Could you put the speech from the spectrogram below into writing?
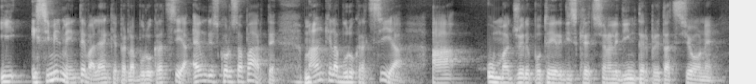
I, e similmente vale anche per la burocrazia. È un discorso a parte, ma anche la burocrazia ha un maggiore potere discrezionale di interpretazione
